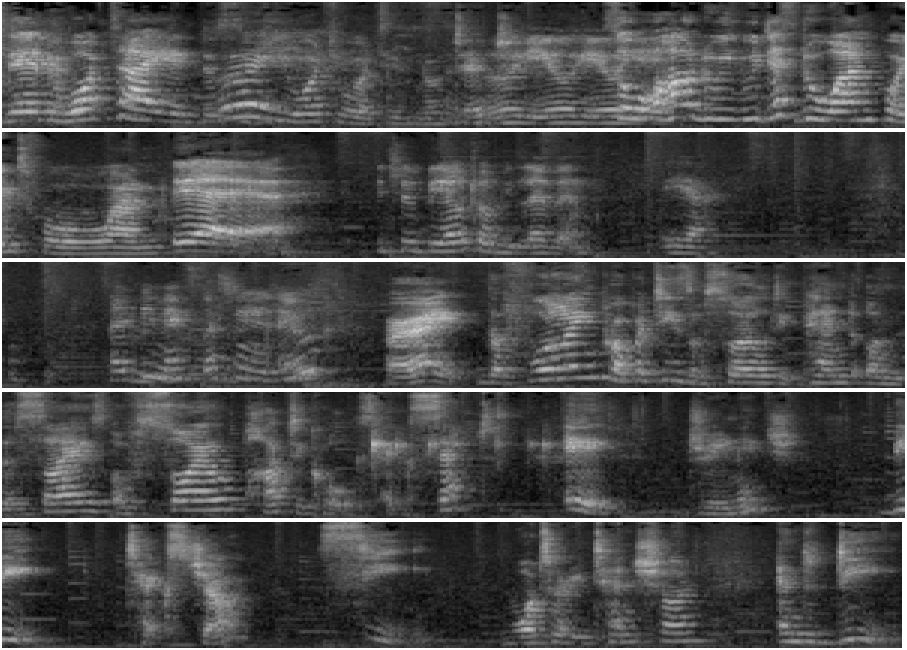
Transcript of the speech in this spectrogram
Then water and the Oi. city, what what is noted. Yeah, oh, yeah, So yeah. how do we we just do one point for one? Yeah, yeah. It should be out of 11. Yeah. I think next question is you. Alright, the following properties of soil depend on the size of soil particles except A. Drainage, B. Texture, C. Water retention, and D.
